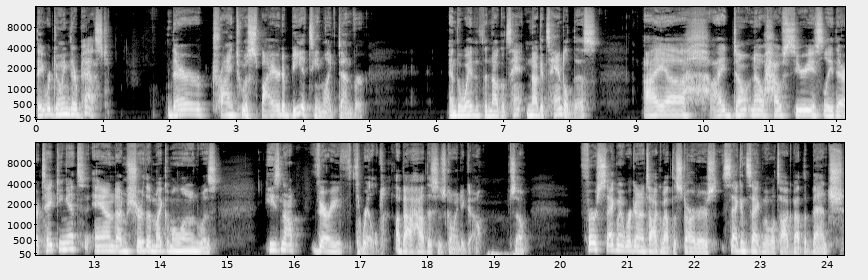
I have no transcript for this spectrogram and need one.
They were doing their best. They're trying to aspire to be a team like Denver. And the way that the Nuggets ha- Nuggets handled this, I uh, I don't know how seriously they're taking it, and I'm sure that Michael Malone was he's not very thrilled about how this is going to go. So, first segment we're going to talk about the starters. Second segment we'll talk about the bench.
